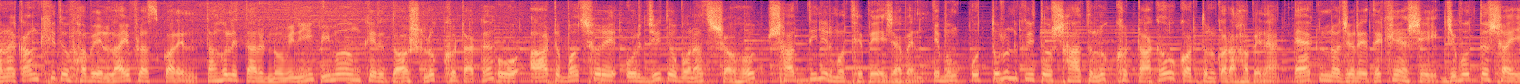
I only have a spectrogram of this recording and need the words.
অনাকাঙ্ক্ষিতভাবে লাইফ লস করেন, তাহলে তার নমিনি বিমা অঙ্কের দশ লক্ষ টাকা ও আট বছরে অর্জিত বোনাস সহ সাত দিনের মধ্যে পেয়ে যাবেন এবং উত্তোলনকৃত সাত লক্ষ টাকাও কর্তন করা হবে না। এক নজরে দেখে আসি, জীবদ্দশায়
